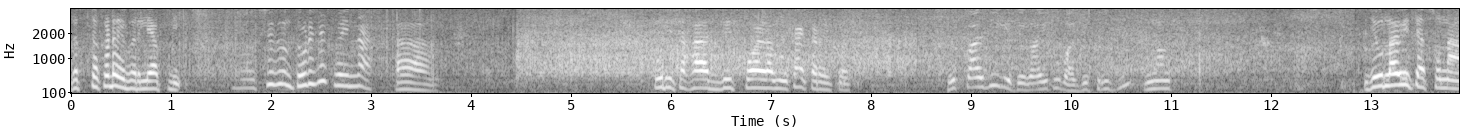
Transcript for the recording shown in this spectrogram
गच्च कढई भरली आपली. शिजून थोडीशीच होईल ना. हा. पुरीचा हात बीत पोळला मग काय करायचं? खूप काळजी घेते आई तू भाग्यश्रीची. मग? जीव लावी त्या सुना.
